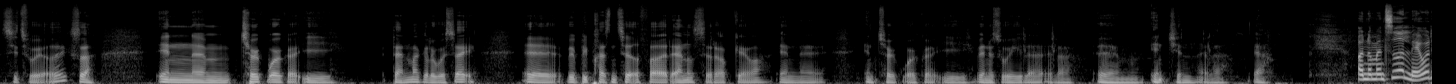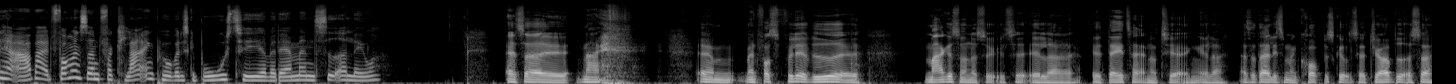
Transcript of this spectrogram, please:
situeret. Ikke? Så en øhm, Turk worker i Danmark eller USA øh, vil blive præsenteret for et andet sæt opgaver end øh, en Turk worker i Venezuela eller øh, Indien. Eller, ja. Og når man sidder og laver det her arbejde, får man så en forklaring på, hvad det skal bruges til, og hvad det er, man sidder og laver? Altså, øh, nej. øhm, man får selvfølgelig at vide øh, markedsundersøgelse eller øh, dataannotering. Eller, altså, der er ligesom en kort beskrivelse af jobbet, og så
